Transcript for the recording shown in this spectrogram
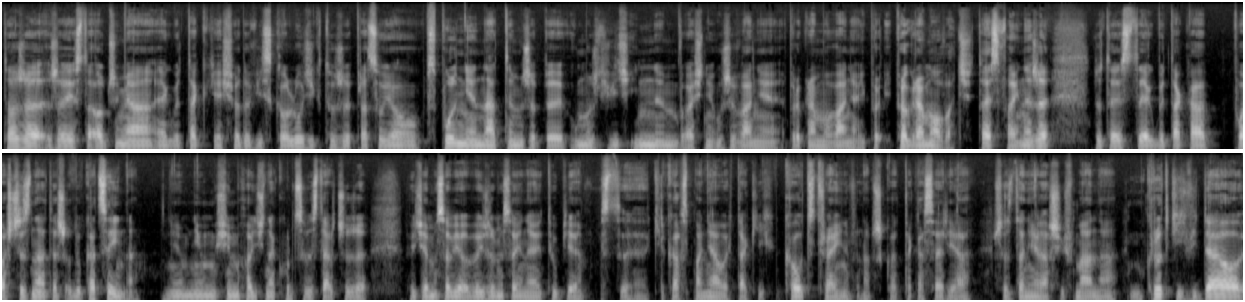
to, że, że jest to olbrzymia jakby takie środowisko ludzi, którzy pracują wspólnie nad tym, żeby umożliwić innym właśnie używanie programowania i, pro, i programować. To jest fajne, że, że to jest jakby taka płaszczyzna też edukacyjna. Nie, nie, musimy chodzić na kursy, wystarczy, że wyjdziemy sobie, obejrzymy sobie na YouTubie. Jest e, kilka wspaniałych takich Code Train, na przykład taka seria przez Daniela Schiffmana, krótkich wideo,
